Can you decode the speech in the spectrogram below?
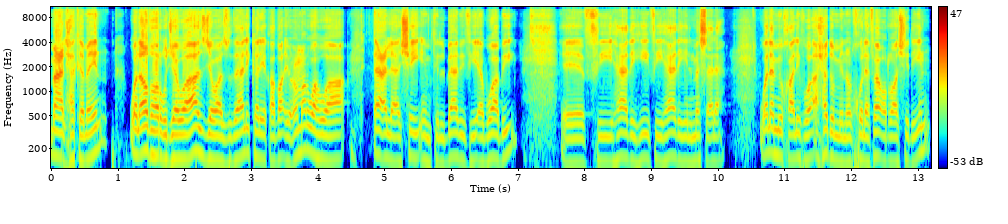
مع الحكمين. والأظهر جواز جواز ذلك لقضاء عمر وهو أعلى شيء في الباب في أبواب آه، في هذه في هذه المسألة. ولم يخالفه أحد من الخلفاء الراشدين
